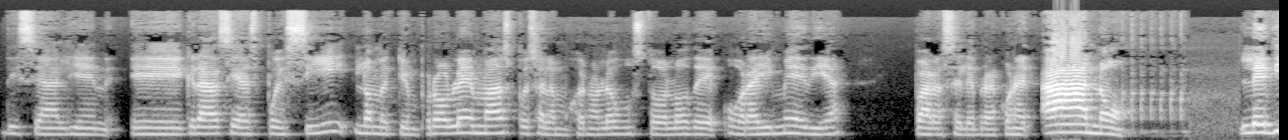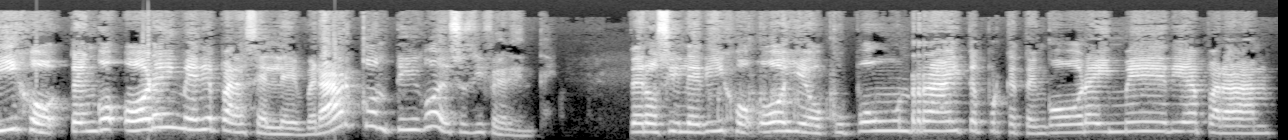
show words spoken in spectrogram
Dice alguien, eh, gracias, pues sí, lo metió en problemas, pues a la mujer no le gustó lo de hora y media para celebrar con él. Ah, no. Le dijo, tengo hora y media para celebrar contigo, eso es diferente. Pero si le dijo, oye, ocupo un raite porque tengo hora y media para,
